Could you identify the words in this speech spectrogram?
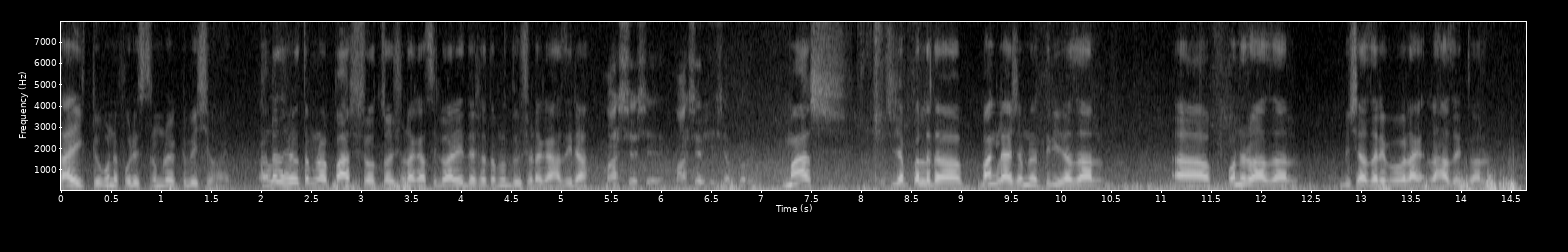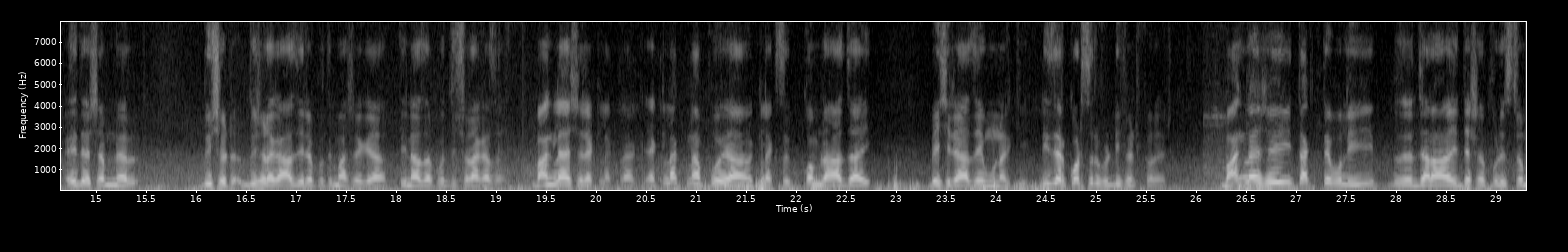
তাই একটু মানে পরিশ্রমটা একটু বেশি হয়। বাংলাদেশে তো আমরা পাঁচশো ছয়শো টাকা ছিল আর এই দেশে তো আমরা দুইশো টাকা হাজিরা। মাস শেষে মাসের হিসাব করেন মাস হিসাব করলে তো বাংলাদেশে আমরা তিরিশ হাজার পনেরো হাজার বিশ হাজার এভাবে রাখা যাইতো। আর এই দেশে আপনার দুইশো দুইশো টাকা হাজিরা প্রতি মাসে গিয়া তিন হাজার পঁচিশশো রাখা যায়। বাংলাদেশের এক লাখ রাখ এক লাখ না এক লাখ কম রাখা যায়, বেশি রাখা যায় এমন আর কি নিজের খরচের উপর ডিপেন্ড করে। আর কি। বাংলাদেশেই থাকতে বলি যারা এই দেশের পরিশ্রম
